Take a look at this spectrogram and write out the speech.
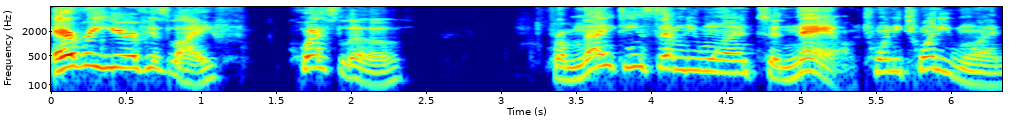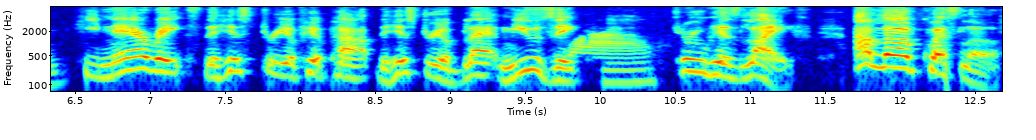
Every year of his life, Questlove, from 1971 to now, 2021, he narrates the history of hip hop, the history of black music wow. through his life. I love Questlove.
